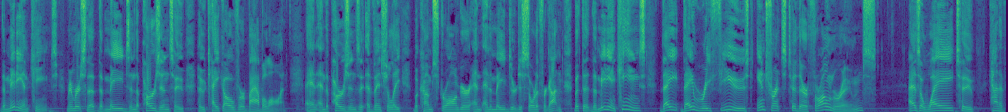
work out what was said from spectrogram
the Median kings. Remember, it's the, the Medes and the Persians who, who take over Babylon. And, and the Persians eventually become stronger, and, and the Medes are just sort of forgotten. But the, the Median kings, they, they refused entrance to their throne rooms as a way to kind of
